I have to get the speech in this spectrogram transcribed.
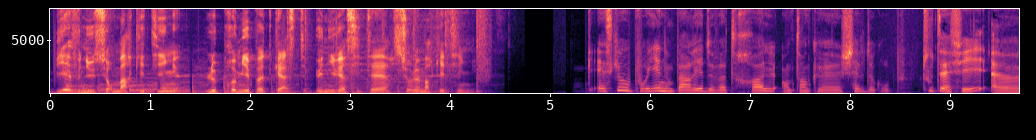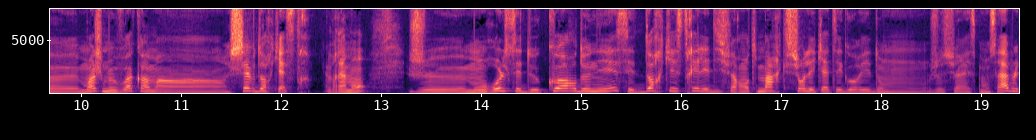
Bienvenue sur Marketing, le premier podcast universitaire sur le marketing. Est-ce que vous pourriez nous parler de votre rôle en tant que chef de groupe? Tout à fait. Euh, moi, je me vois comme un chef d'orchestre, vraiment. Je, mon rôle, c'est de coordonner, c'est d'orchestrer les différentes marques sur les catégories dont je suis responsable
